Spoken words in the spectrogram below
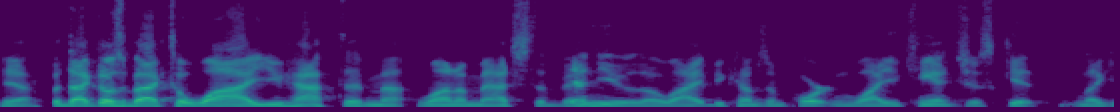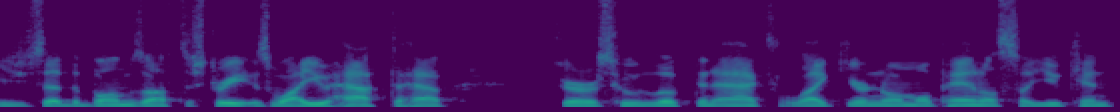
Yeah, but that goes back to why you have to ma- want to match the venue, though. Why it becomes important. Why you can't just get, like you said, the bums off the street is why you have to have jurors who looked and act like your normal panel, so you can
